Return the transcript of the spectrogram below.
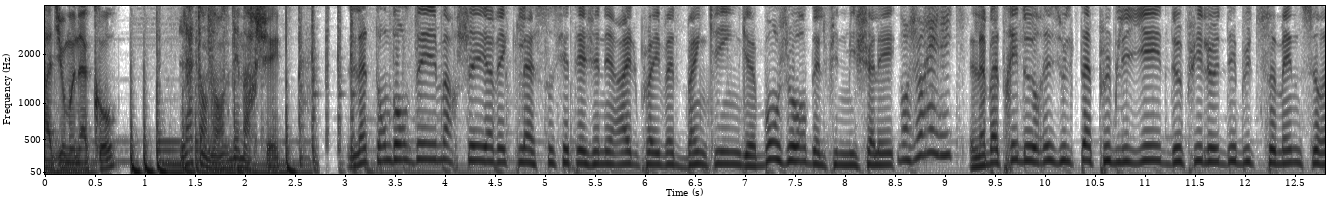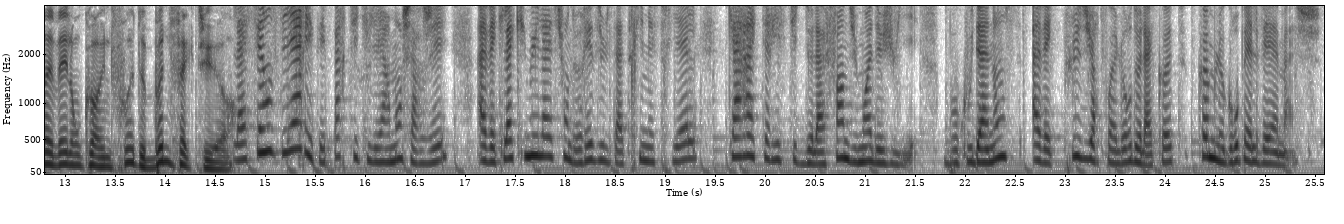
Radio Monaco, la tendance des marchés. La tendance des marchés avec la Société Générale Private Banking. Bonjour Delphine Michalet. Bonjour Eric. La batterie de résultats publiés depuis le début de semaine se révèle encore une fois de bonne facture. La séance d'hier était particulièrement chargée avec l'accumulation de résultats trimestriels caractéristiques de la fin du mois de juillet. Beaucoup d'annonces avec plusieurs poids lourds de la cote comme le groupe LVMH.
